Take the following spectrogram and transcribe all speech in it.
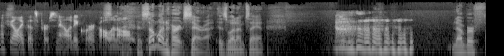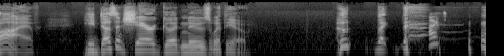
I feel like that's personality quirk all in all. Someone hurt Sarah, is what I'm saying. Number five, he doesn't share good news with you. Who, like, What? so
